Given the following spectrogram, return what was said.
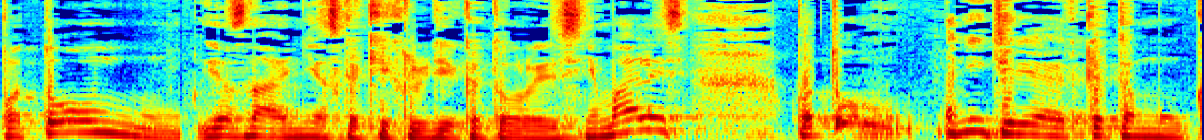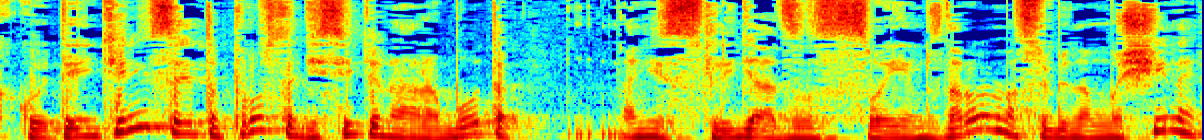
потом, я знаю нескольких людей, которые снимались, потом они теряют к этому какой-то интерес, и это просто действительно работа, они следят за своим здоровьем, особенно мужчины,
